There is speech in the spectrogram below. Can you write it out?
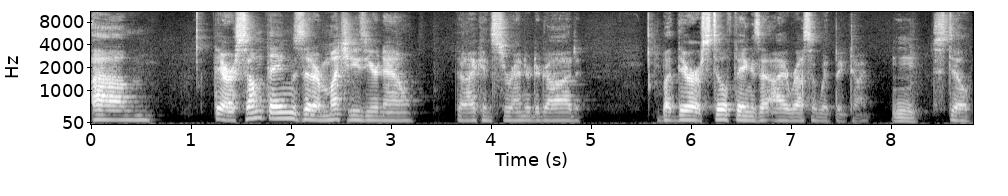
Um, there are some things that are much easier now that I can surrender to God, but there are still things that I wrestle with big time. Mm. Still.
